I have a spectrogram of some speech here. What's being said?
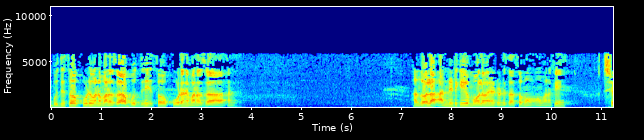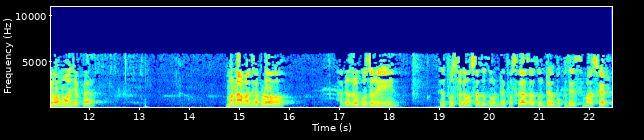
బుద్ధితో కూడి ఉన్న మనసా? బుద్ధితో కూడని మనసా? అని. అందువల్ల అన్నిటికీ మూలమైనటువంటి తత్వము మనకి శివము అని చెప్పారు. మొన్న ఆ మధ్య ఎప్పుడో ఆ గదిలో కూర్చుని ఇది పుస్తకం చదువుతూ ఉంటే పుస్తకాలు చదువుతుంటే బుక్ తీసి మాస్టర్ గారు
